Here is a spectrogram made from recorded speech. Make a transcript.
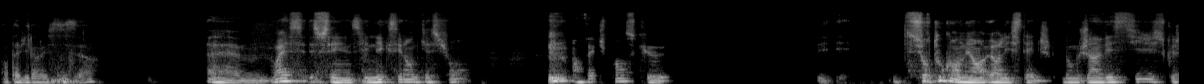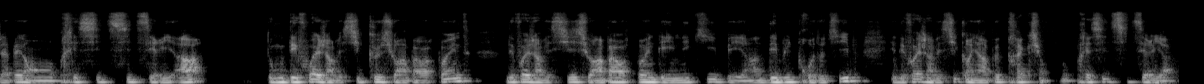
dans ta vie d'investisseur? Euh, Ouais, c'est une excellente question en fait, je pense que, surtout quand on est en early stage, donc j'investis ce que j'appelle en pré-seed, seed série A. Donc, des fois, j'investis que sur un PowerPoint. Des fois, j'investis sur un PowerPoint et une équipe et un début de prototype. Et des fois, j'investis quand il y a un peu de traction. Donc, pré-seed, seed série A.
